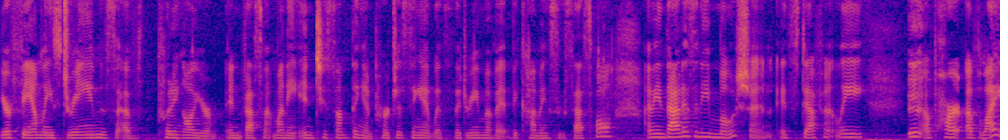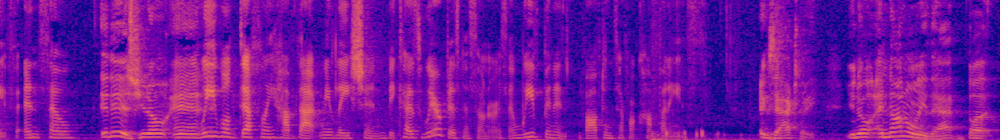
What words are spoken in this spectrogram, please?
your family's dreams of putting all your investment money into something and purchasing it with the dream of it becoming successful i mean that is an emotion. It's definitely It- a part of life. And so It is, you know, and we will definitely have that relation because we're business owners and we've been involved in several companies. Exactly. You know, and not only that, but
